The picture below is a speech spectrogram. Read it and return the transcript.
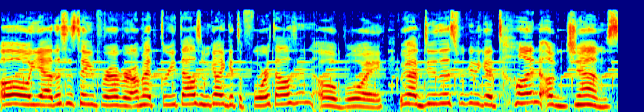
Oh yeah, this is taking forever. I'm at 3,000. We gotta get to 4,000 4,000. Oh boy. We gotta do this. We're gonna get a ton of gems.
